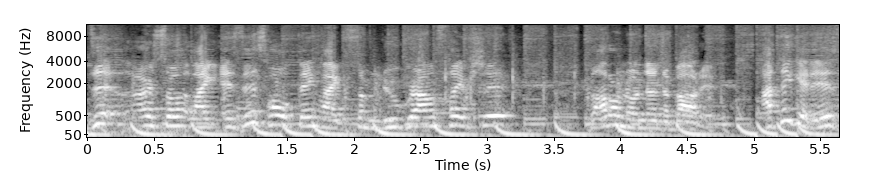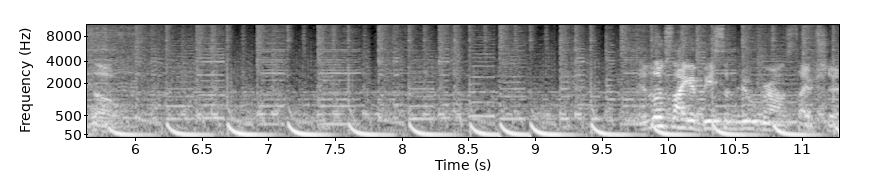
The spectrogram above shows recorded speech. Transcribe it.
Is or so, like, is this whole thing like some Newgrounds type shit? I don't know nothing about it. I think it is, though. It looks like it'd be some Newgrounds type shit.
